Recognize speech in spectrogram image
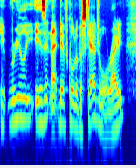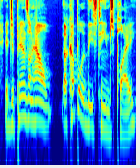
It really isn't that difficult of a schedule, right? It depends on how a couple of these teams play,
